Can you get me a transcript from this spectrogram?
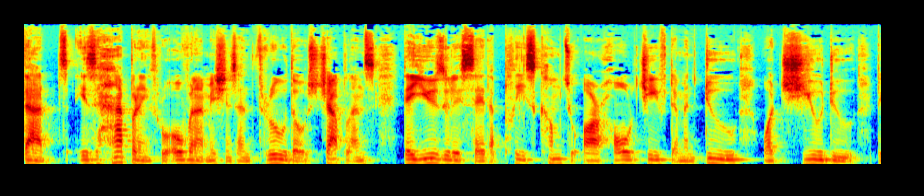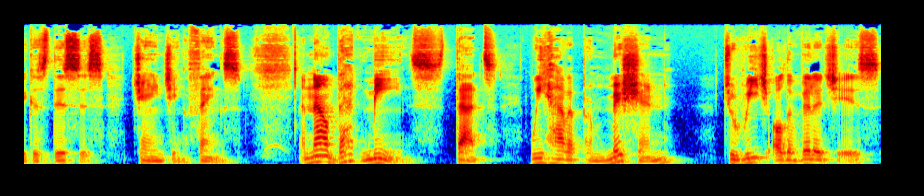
that is happening through overland missions and through those chaplains, they usually say that please come to our whole chiefdom and do what you do because this is changing things. And now that means that we have a permission to reach all the villages.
